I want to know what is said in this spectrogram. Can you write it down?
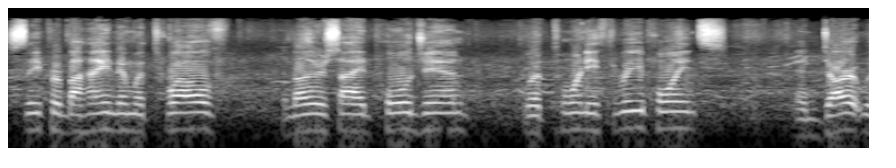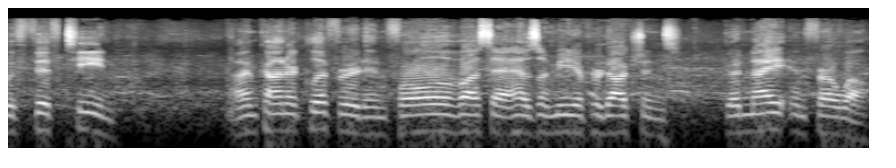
Sleeper behind him with 12. On the other side, Poljan with 23 points, and Dart with 15. I'm Conor Clifford, and for all of us at Haslett Media Productions, good night and farewell.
